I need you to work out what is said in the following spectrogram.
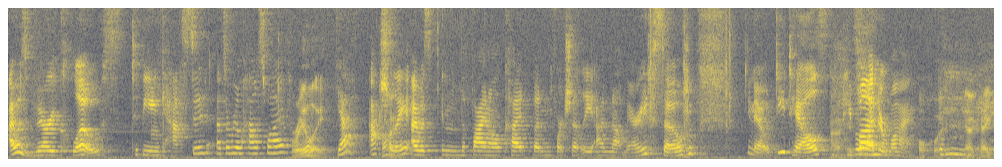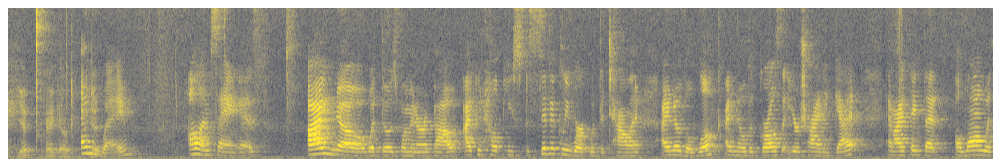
I was very close to being casted as a Real Housewife. Really? Yeah, actually, oh. I was in the final cut, but unfortunately, I'm not married, so you know details. People But- wonder why. Awkward. okay. Yep. Okay. Go. Anyway, all I'm saying is, I know what those women are about. I could help you specifically work with the talent. I know the look, I know the girls that you're trying to get, and I think that along with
